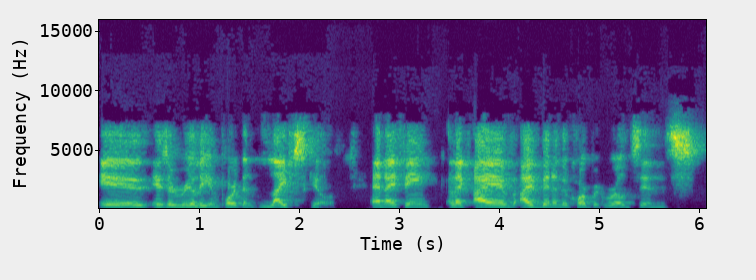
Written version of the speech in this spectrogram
is is a really important life skill. And I think like I've I've been in the corporate world since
